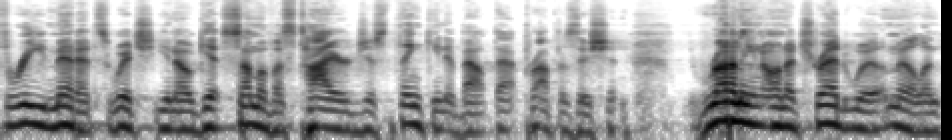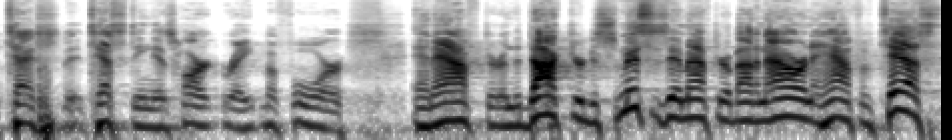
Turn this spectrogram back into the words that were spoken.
three minutes, which, you know, gets some of us tired just thinking about that proposition. Running on a treadmill and test, testing his heart rate before and after. And the doctor dismisses him after about an hour and a half of tests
